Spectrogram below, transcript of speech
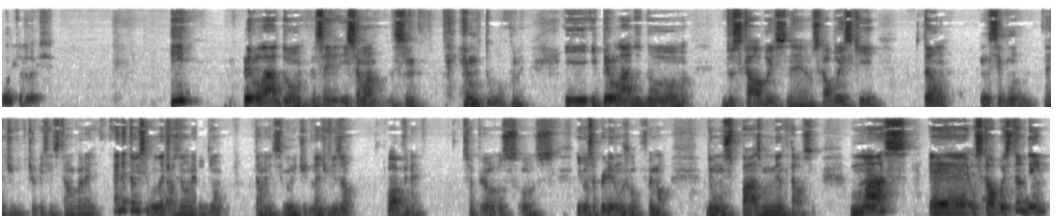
8-2. E pelo lado, isso é uma, assim, é muito louco, né? E, e pelo lado do, dos Cowboys, né? Os Cowboys que estão em segundo, na, deixa eu ver se eles estão agora. Ainda estão em segunda Não. divisão, né? Estão, estão em segunda na divisão. Óbvio, né? Só, os, os Eagles só perderam um jogo, foi mal. Deu um espasmo mental, assim. Mas é, os Cowboys também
